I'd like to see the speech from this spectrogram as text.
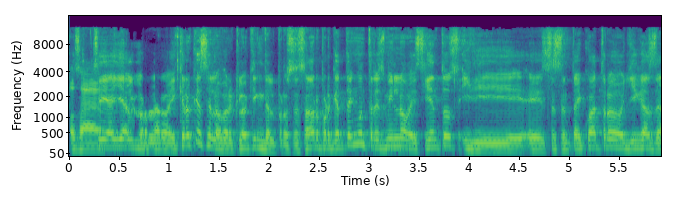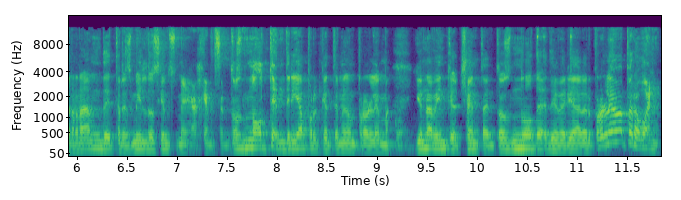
O sea, Sí, hay algo raro. Y creo que es el overclocking del procesador, porque tengo un 3900 y eh, 64 gigas de RAM de 3200 megahertz. Entonces no tendría por qué tener un problema. Y una 2080, entonces no de- debería haber problema, pero bueno,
